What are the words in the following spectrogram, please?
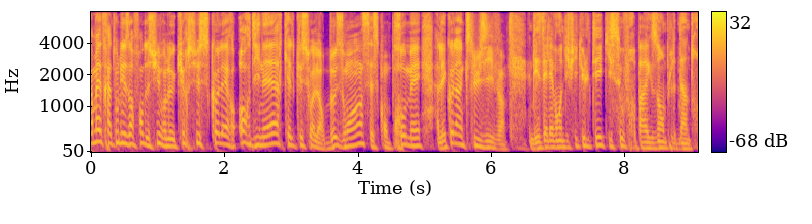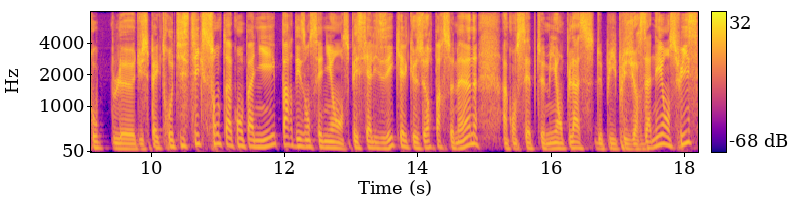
Permettre à tous les enfants de suivre le cursus scolaire ordinaire, quels que soient leurs besoins, c'est ce qu'on promet à l'école inclusive. Des élèves en difficulté qui souffrent par exemple d'un trouble du spectre autistique sont accompagnés par des enseignants spécialisés quelques heures par semaine. Un concept mis en place depuis plusieurs années en Suisse,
